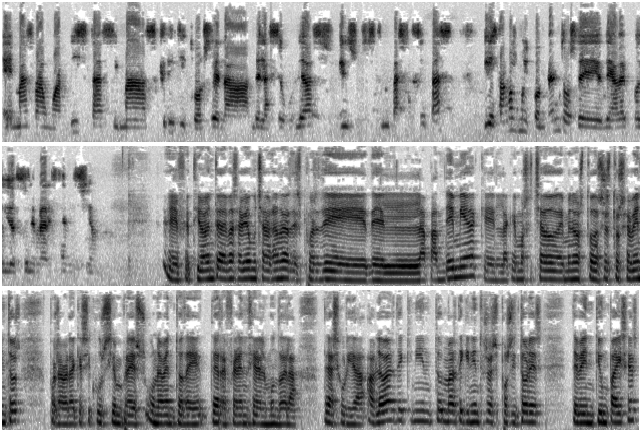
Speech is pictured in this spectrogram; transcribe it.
eh, más vanguardistas y más críticos de la, de la seguridad en sus distintas facetas. Y estamos muy contentos de, de haber podido celebrar esta edición. Efectivamente, además había muchas ganas después de, la pandemia, que en la que hemos echado de menos todos estos eventos, pues la verdad que SICUR siempre es un evento de, referencia en el mundo de la, de la seguridad. Hablabas de 500, más de 500 expositores de 21 países,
